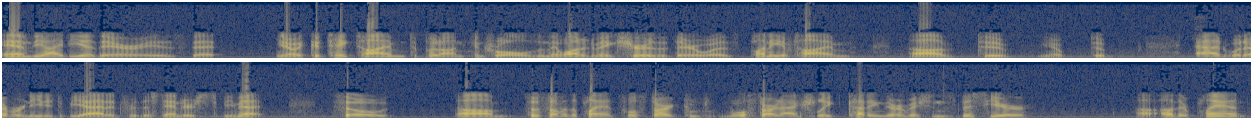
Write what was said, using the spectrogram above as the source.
and the idea there is that you know it could take time to put on controls, and they wanted to make sure that there was plenty of time uh, to you know to add whatever needed to be added for the standards to be met. So um, so some of the plants will start will start actually cutting their emissions this year. Uh, other plants,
